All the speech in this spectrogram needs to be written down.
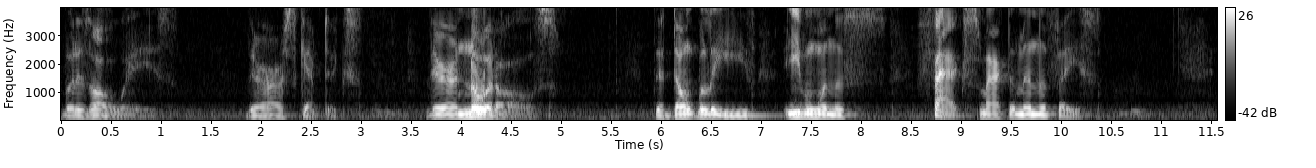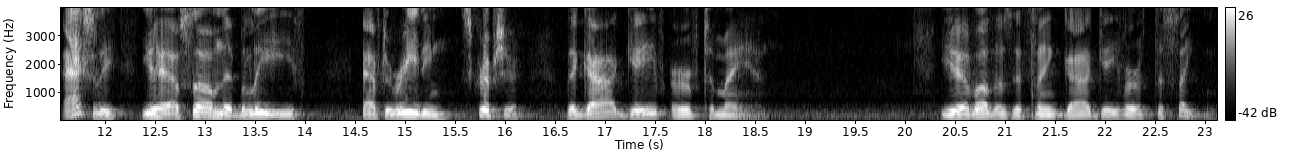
But as always, there are skeptics. There are know it alls that don't believe even when the facts smack them in the face. Actually, you have some that believe, after reading Scripture, that God gave earth to man. You have others that think God gave earth to Satan.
